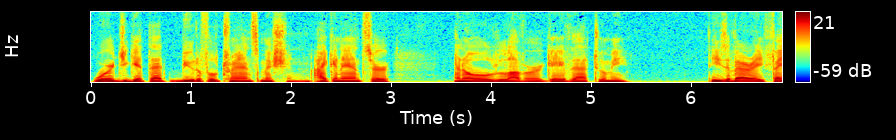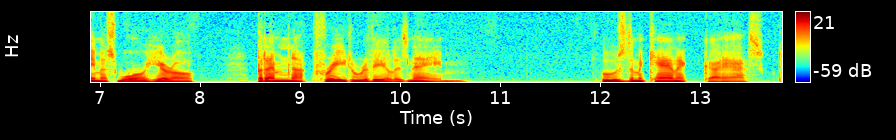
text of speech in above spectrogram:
where'd you get that beautiful transmission, I can answer, an old lover gave that to me. He's a very famous war hero, but I'm not free to reveal his name. Who's the mechanic? I asked.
